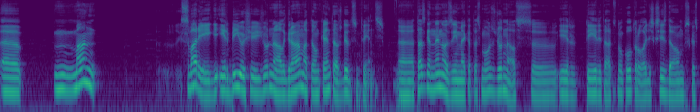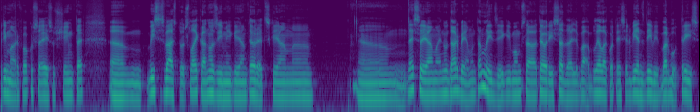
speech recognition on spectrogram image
uh, man svarīgi ir bijuši žurnāli grāmata un Kentaurs 21. Uh, tas gan nenozīmē, ka tas mūsu žurnāls uh, ir tīri tāds nu, kultūroloģisks izdevums, kas primāri fokusējas uz šīm te, uh, visas vēstures laikā nozīmīgajām teorētiskajām uh, esejām vai nu, darbiem un tam līdzīgi. Mums tā teorijas sadaļa lielākoties ir viens, divi, varbūt trīs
